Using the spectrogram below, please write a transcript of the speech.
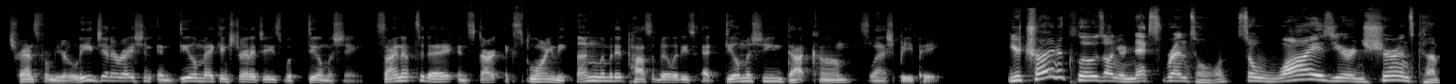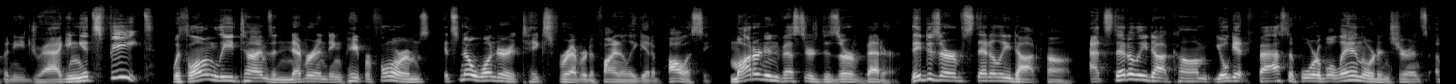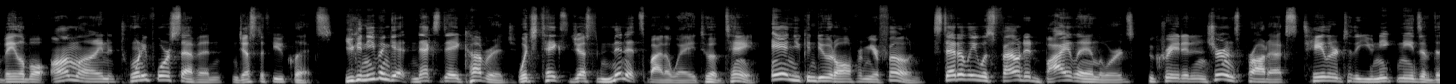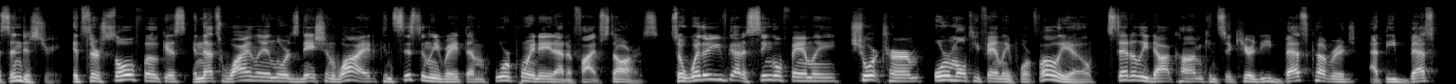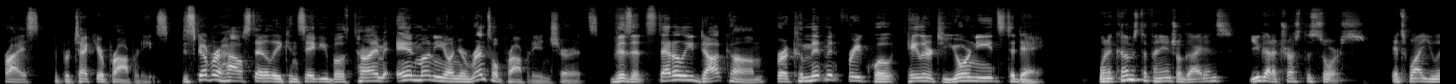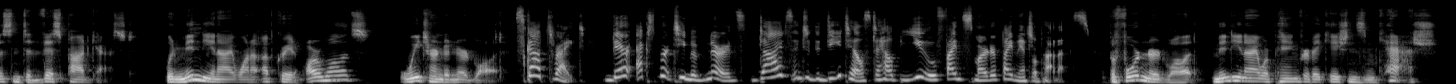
Transform your lead generation and deal making strategies with Deal Machine. Sign up today and start exploring the unlimited possibilities at dealmachine.com/bp. You're trying to close on your next rental, so why is your insurance company dragging its feet? With long lead times and never ending paper forms, it's no wonder it takes forever to finally get a policy. Modern investors deserve better. They deserve steadily.com. At steadily.com, you'll get fast, affordable landlord insurance available online 24 7 in just a few clicks. You can even get next day coverage, which takes just minutes, by the way, to obtain. And you can do it all from your phone. Steadily was founded by landlords who created insurance products tailored to the unique needs of this industry. It's their sole focus, and that's why landlords nationwide consistently rate them 4.8 out of 5 stars. So whether you've got a single family, short term, or multifamily portfolio, steadily.com can secure the best coverage at the best price to protect your properties. Discover how Steadily can save you both time and money on your rental property insurance. Visit steadily.com for a commitment free quote tailored to your needs today. When it comes to financial guidance, you got to trust the source. It's why you listen to this podcast. When Mindy and I want to upgrade our wallets, we turn to NerdWallet. Scott's right. Their expert team of nerds dives into the details to help you find smarter financial products. Before NerdWallet, Mindy and I were paying for vacations in cash,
